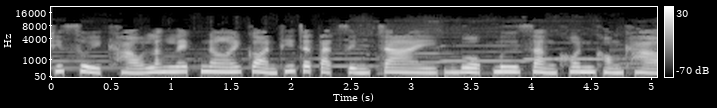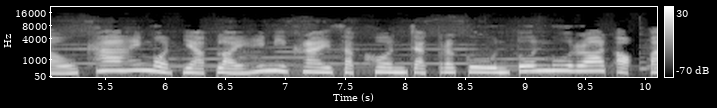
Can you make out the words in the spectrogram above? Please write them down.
ชิสุยเขาลังเล็กน้อยก่อนที่จะตัดสินใจ โบกมือสั่งคนของเขาฆ่าให้หมดอย่าปล่อยให้มีใครสักคนจากตระกูลต้วนมู่รอดออกไป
